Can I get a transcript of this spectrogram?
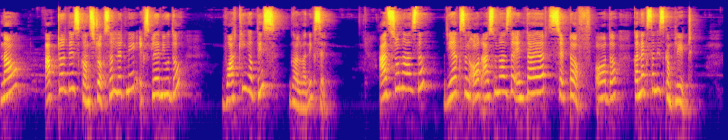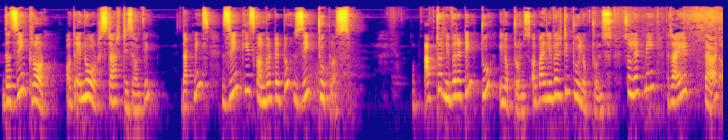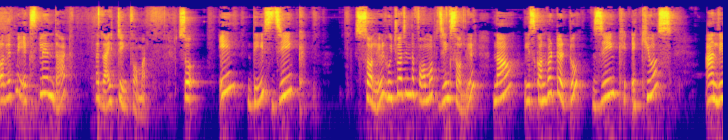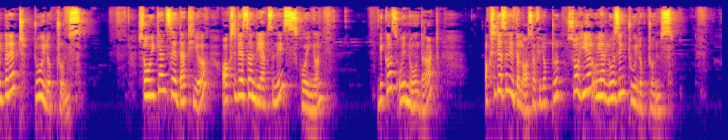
Now after this construction let me explain you the working of this galvanic cell. As soon as the reaction or as soon as the entire setup or the connection is complete the zinc rod or the anode starts dissolving. That means zinc is converted to zinc 2 plus after liberating two electrons or by liberating two electrons. So let me write that or let me explain that writing format. So in this zinc solid which was in the form of zinc solid now is converted to zinc aqueous and liberate two electrons. So we can say that here oxidation reaction is going on because we know that Oxidation is the loss of electron. So here we are losing two electrons.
